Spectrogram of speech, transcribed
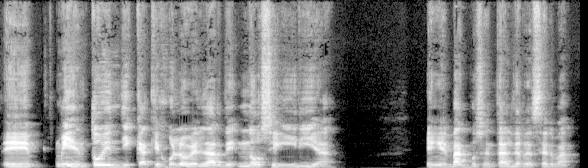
Eh, miren, todo indica que Julio Velarde no seguiría en el Banco Central de Reserva,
